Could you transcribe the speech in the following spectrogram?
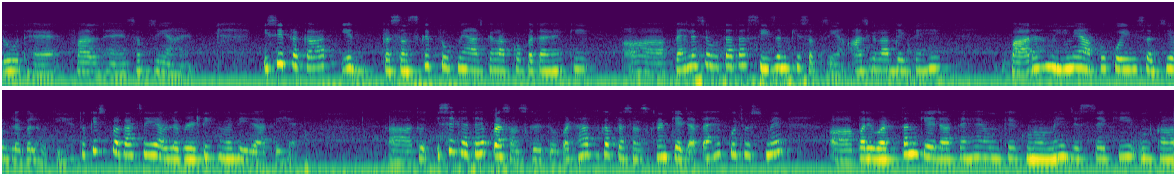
दूध है फल हैं सब्ज़ियाँ हैं। इसी प्रकार ये प्रसंस्कृत रूप में आजकल आपको पता है कि आ, पहले से होता था सीज़न की सब्ज़ियाँ। आजकल आप देखते हैं बारह महीने आपको कोई भी सब्ज़ी अवेलेबल होती है। तो किस प्रकार से ये अवेलेबिलिटी हमें दी जाती है? आ, तो इसे कहते हैं प्रसंस्कृत रूप। अर्थात उसका प्रसंस्करण किया जाता है कुछ उसमें परिवर्तन किए जाते हैं उनके गुणों में, जिससे कि उनका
